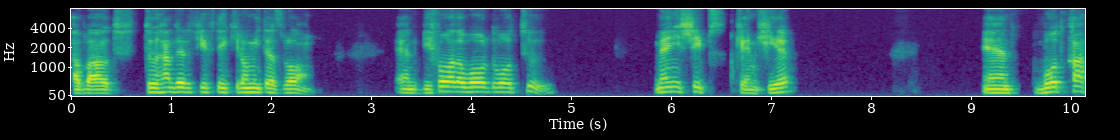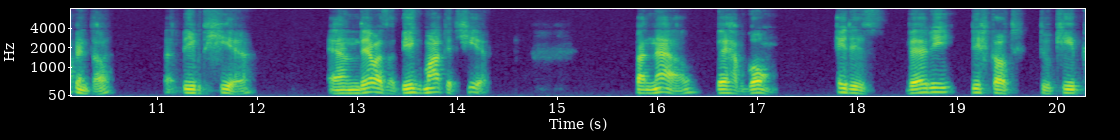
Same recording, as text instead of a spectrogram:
about 250 kilometers long. And before the World War II, many ships came here. And boat carpenter lived here. And there was a big market here. But now they have gone. It is very difficult to keep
